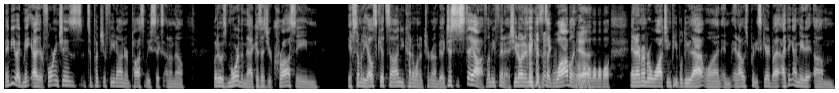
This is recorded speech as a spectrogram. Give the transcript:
Maybe you had ma- either four inches to put your feet on or possibly six. I don't know. But it was more than that because as you're crossing, if somebody else gets on, you kind of want to turn around and be like, just stay off. Let me finish. You know what I mean? Because it's like wobbling. blah, Yeah. blah, blah, blah, blah, blah. And I remember watching people do that one and, and I was pretty scared, but I think I made it, um,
